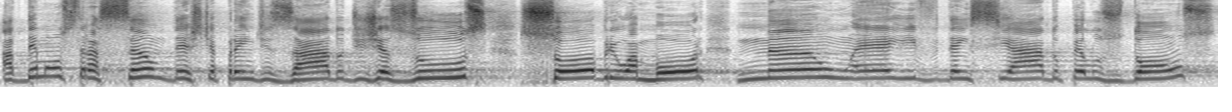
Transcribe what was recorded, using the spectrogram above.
A demonstração deste aprendizado de Jesus sobre o amor não é evidenciado pelos dons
